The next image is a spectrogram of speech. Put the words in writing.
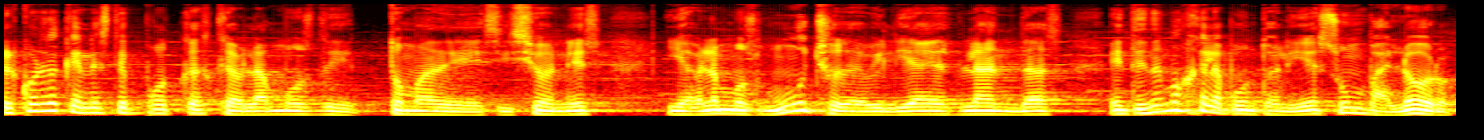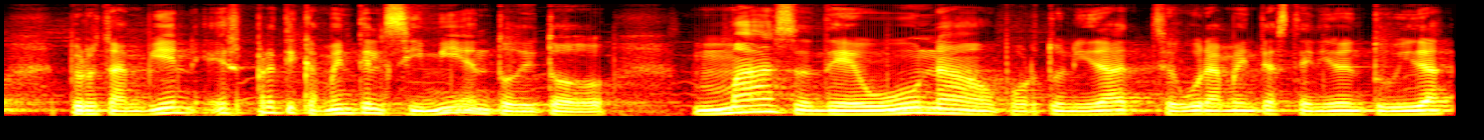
Recuerda que en este podcast que hablamos de toma de decisiones y hablamos mucho de habilidades blandas, entendemos que la puntualidad es un valor, pero también es prácticamente el cimiento de todo. Más de una oportunidad seguramente has tenido en tu vida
